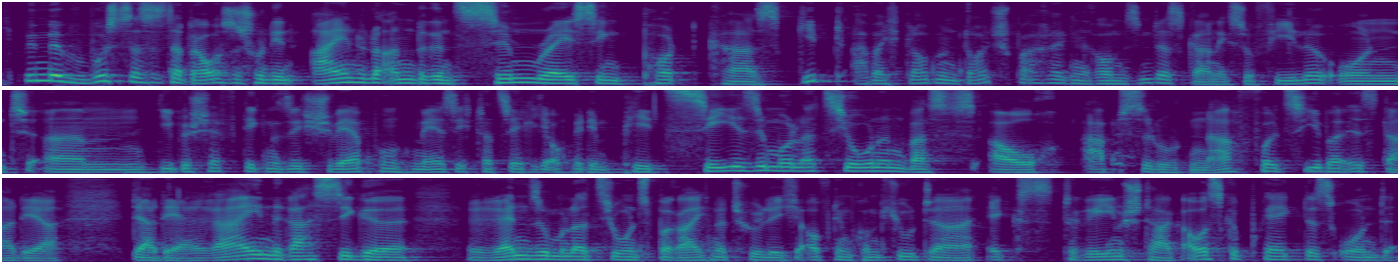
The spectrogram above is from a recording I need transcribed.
ich bin mir bewusst, dass es da draußen schon den ein oder anderen Sim-Racing-Podcast gibt, aber ich glaube, im deutschsprachigen Raum sind das gar nicht so viele und ähm, die beschäftigen sich schwerpunktmäßig tatsächlich auch mit den PC-Simulationen, was auch absolut nachvollziehbar ist, da der, da der rein rassige Rennsimulationsbereich natürlich auf dem Computer extrem stark ausgeprägt ist und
